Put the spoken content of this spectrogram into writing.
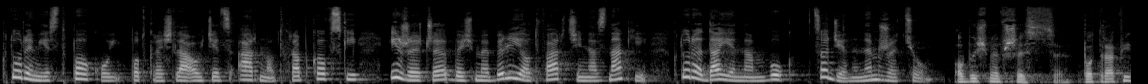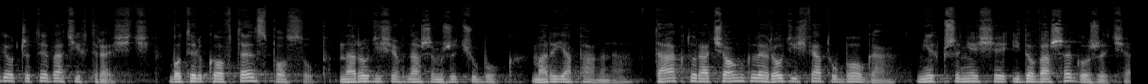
którym jest pokój, podkreśla ojciec Arnold Hrabkowski i życzy, byśmy byli otwarci na znaki, które daje nam Bóg w codziennym życiu. Obyśmy wszyscy potrafili odczytywać ich treść, bo tylko w ten sposób narodzi się w naszym życiu Bóg, Maryja Panna, ta, która ciągle rodzi światu Boga niech przyniesie i do waszego życia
